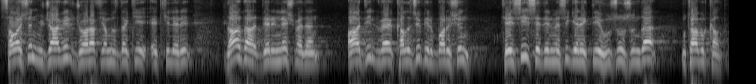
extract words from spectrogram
Savaşın mücavir coğrafyamızdaki etkileri daha da derinleşmeden adil ve kalıcı bir barışın tesis edilmesi gerektiği hususunda mutabık kaldık.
